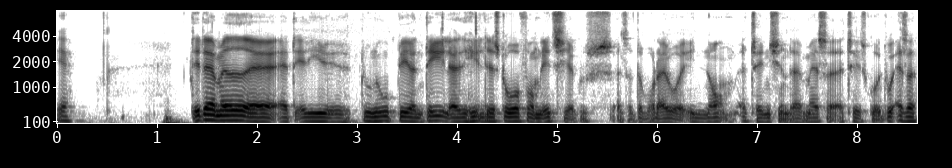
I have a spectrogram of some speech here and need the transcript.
ja. Det der med, øh, at du nu bliver en del af det hele det store Formel 1-cirkus, altså der, hvor der er jo enorm attention, der er masser af tilskuere. Du, altså,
